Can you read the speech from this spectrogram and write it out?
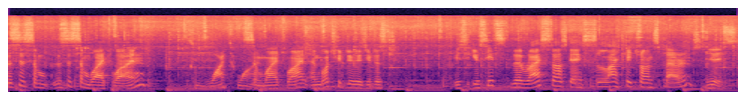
this is some this is some white wine. Some white wine. Some white wine, and what you do is you just you see, you see it's, the rice starts getting slightly transparent. Yes.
